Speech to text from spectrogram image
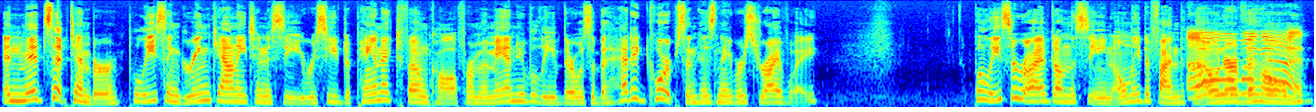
In mid September, police in Greene County, Tennessee received a panicked phone call from a man who believed there was a beheaded corpse in his neighbor's driveway. Police arrived on the scene only to find that the oh owner of the home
